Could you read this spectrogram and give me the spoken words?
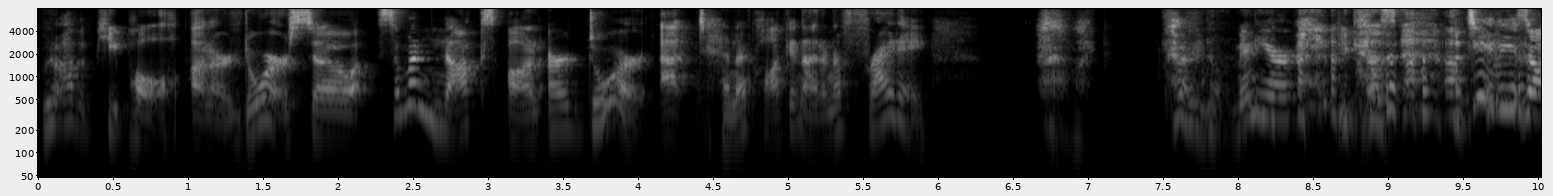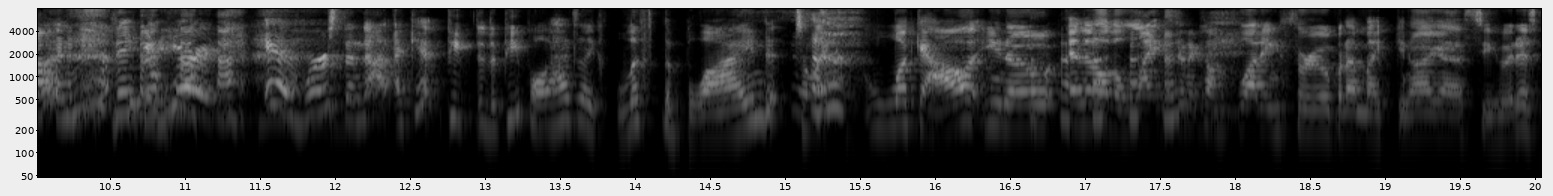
we don't have a peephole on our door. So someone knocks on our door at 10 o'clock at night on a Friday. I'm like, I already know I'm in here because the TV's on. They can hear it. And worse than that, I can't peek through the people. I had to like lift the blind to like look out, you know, and then all the light's gonna come flooding through. But I'm like, you know, I gotta see who it is.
